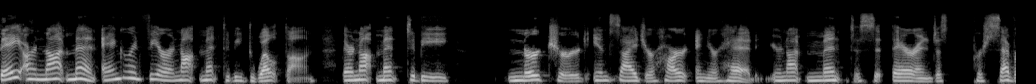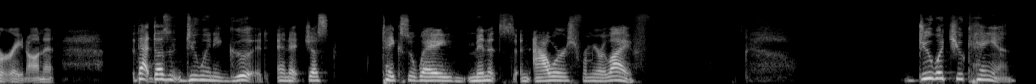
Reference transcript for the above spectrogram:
They are not meant anger and fear are not meant to be dwelt on. They're not meant to be nurtured inside your heart and your head. You're not meant to sit there and just perseverate on it. That doesn't do any good and it just takes away minutes and hours from your life. Do what you can.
